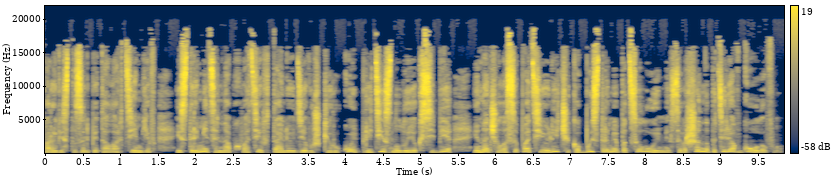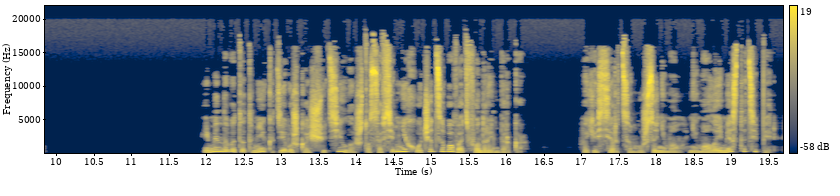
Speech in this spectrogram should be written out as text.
Порывисто залепетал Артемьев и, стремительно обхватив талию девушки рукой, притиснул ее к себе и начал осыпать ее личико быстрыми поцелуями, совершенно потеряв голову. Именно в этот миг девушка ощутила, что совсем не хочет забывать фон Ремберга. В ее сердце муж занимал немалое место теперь.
